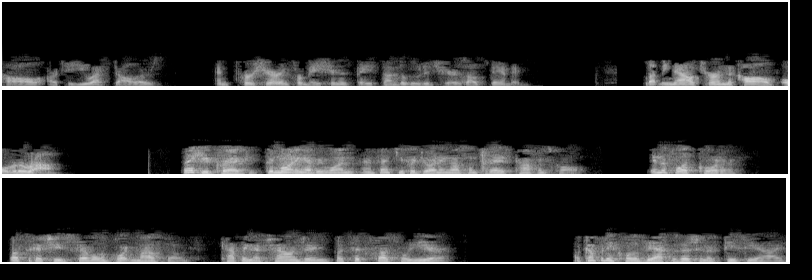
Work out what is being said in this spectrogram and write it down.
call are to U.S. dollars, and per share information is based on diluted shares outstanding. Let me now turn the call over to Rob. Thank you, Craig. Good morning, everyone, and thank you for joining us on today's conference call. In the fourth quarter, Celestica achieved several important milestones, capping a challenging but successful year. Our company closed the acquisition of PCI,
